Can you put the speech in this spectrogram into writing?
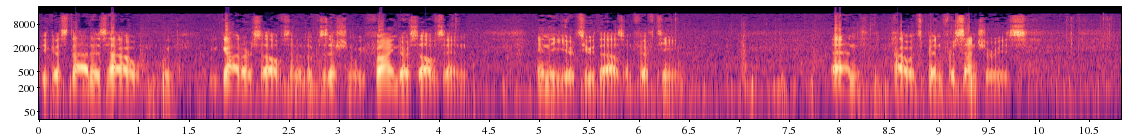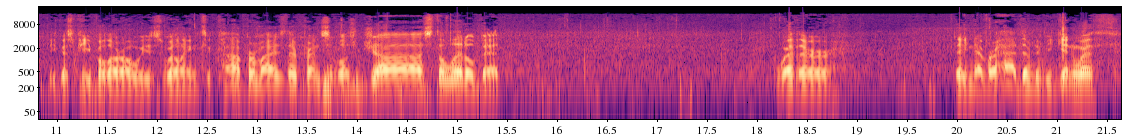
Because that is how we, we got ourselves into the position we find ourselves in in the year 2015. And how it's been for centuries. Because people are always willing to compromise their principles just a little bit. Whether they never had them to begin with,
